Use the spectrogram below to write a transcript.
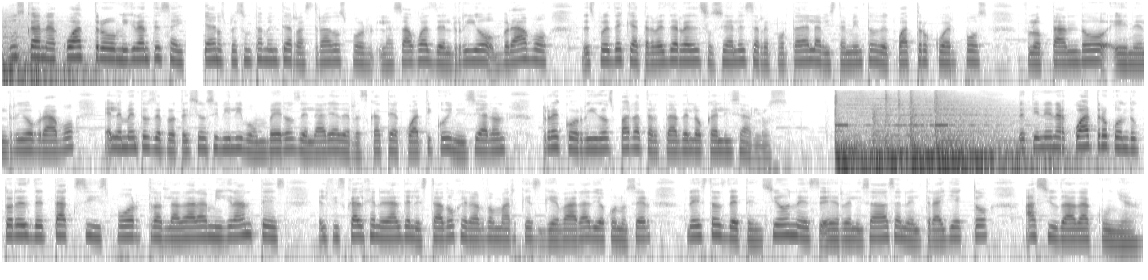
Buscan a cuatro migrantes haitianos presuntamente arrastrados por las aguas del río Bravo después de que a través de redes sociales se reportara el avistamiento de cuatro cuerpos flotando en el río Bravo. Elementos de protección civil y bomberos del área de rescate acuático iniciaron recorridos para tratar de localizarlos. Detienen a cuatro conductores de taxis por trasladar a migrantes. El fiscal general del estado, Gerardo Márquez Guevara, dio a conocer de estas detenciones eh, realizadas en el trayecto a Ciudad Acuña.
